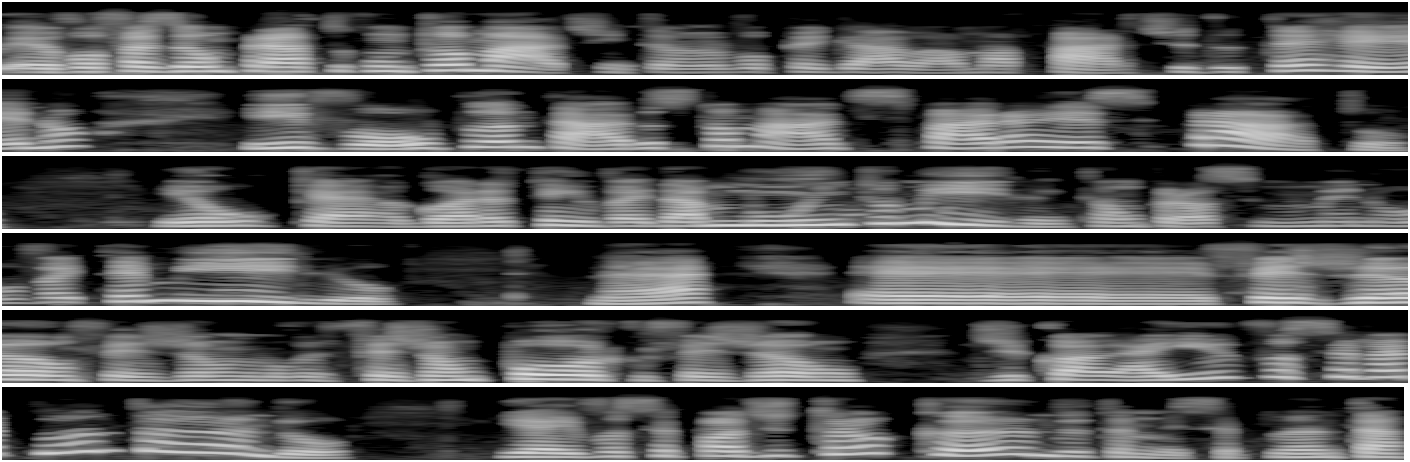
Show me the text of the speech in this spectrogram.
eu vou fazer um prato com tomate, então eu vou pegar lá uma parte do terreno e vou plantar os tomates para esse prato. Eu quero, agora tem, vai dar muito milho, então o próximo menu vai ter milho, né? É, feijão, feijão, feijão porco, feijão de aí você vai plantando. E aí você pode ir trocando também. Você planta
